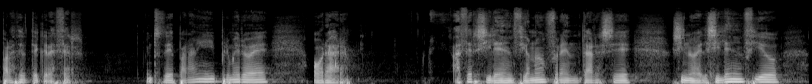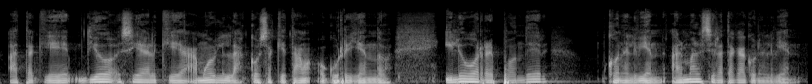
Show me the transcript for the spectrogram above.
para hacerte crecer. Entonces, para mí, primero es orar, hacer silencio, no enfrentarse, sino el silencio hasta que Dios sea el que amueble las cosas que están ocurriendo. Y luego responder con el bien. Al mal se le ataca con el bien.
